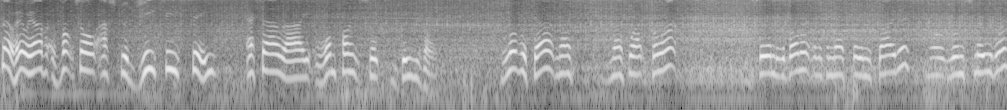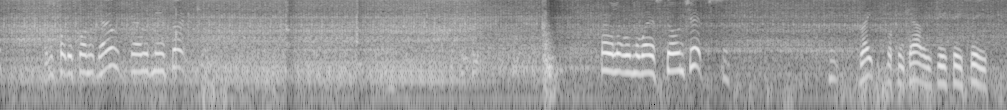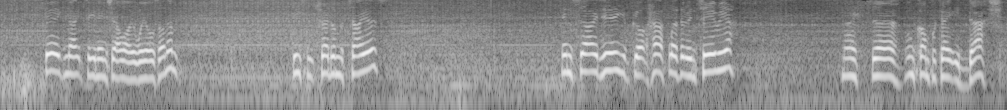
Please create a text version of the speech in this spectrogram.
So here we have a Vauxhall Astra GTC SRI 1.6 diesel. Lovely car, nice nice white colour. See under the bonnet, everything nice clean and tidy. All runs smoothly. I'll just put this bonnet down, bear with me a sec. Very little in the way of stone chips. Great looking car these GTCs. Big 19 inch alloy wheels on them. Decent tread on the tyres. Inside here you've got half leather interior. Nice uh, uncomplicated dash.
